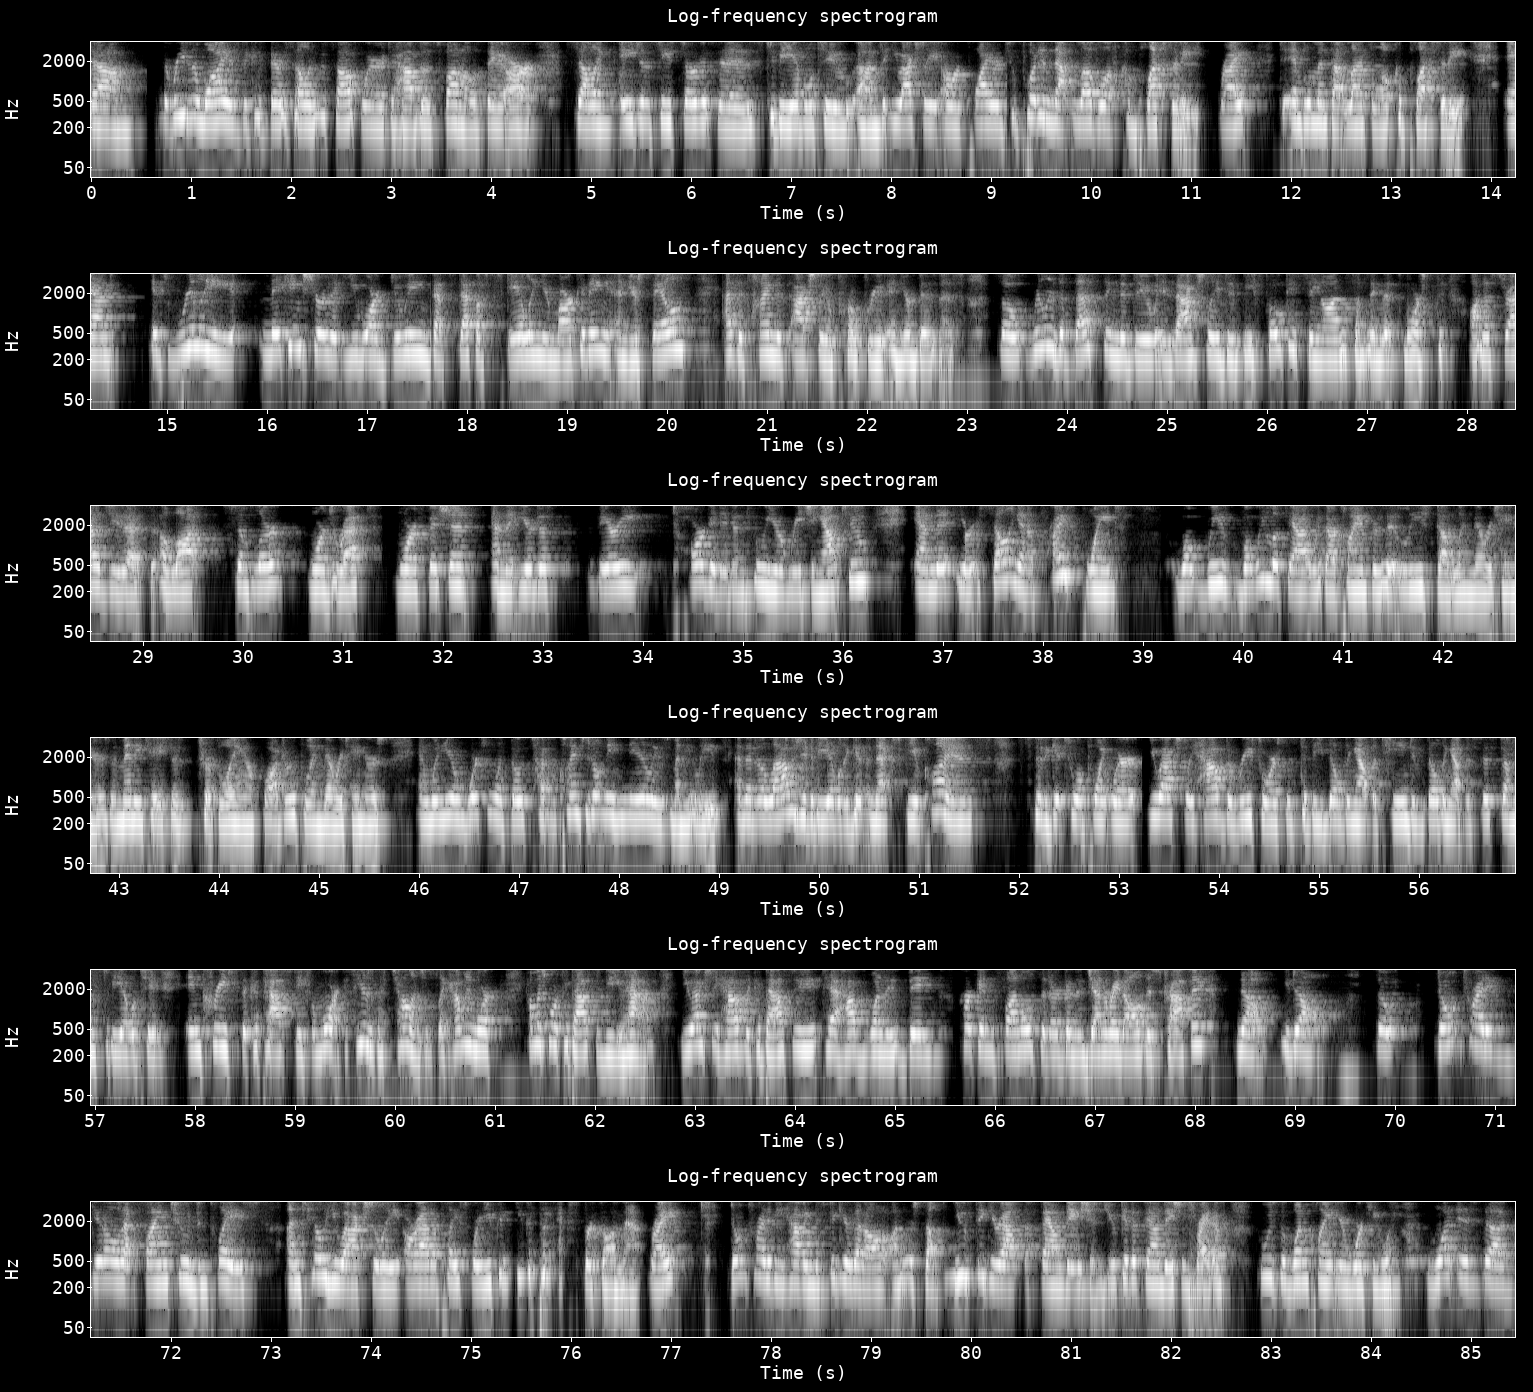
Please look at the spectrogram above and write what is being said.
Um, the reason why is because they're selling the software to have those funnels. They are selling agency services to be able to, um, that you actually are required to put in that level of complexity, right? To implement that level of complexity. And it's really making sure that you are doing that step of scaling your marketing and your sales at the time that's actually appropriate in your business. So, really, the best thing to do is actually to be focusing on something that's more on a strategy that's a lot simpler, more direct, more efficient, and that you're just very targeted in who you're reaching out to, and that you're selling at a price point what we what we look at with our clients is at least doubling their retainers in many cases tripling or quadrupling their retainers. And when you're working with those type of clients you don't need nearly as many leads. And then it allows you to be able to get the next few clients to, to get to a point where you actually have the resources to be building out the team to be building out the systems to be able to increase the capacity for more. Because here's the challenge is like how many more how much more capacity do you have? You actually have the capacity to have one of these big Herkin funnels that are going to generate all this traffic? No, you don't. So don't try to get all that fine tuned in place until you actually are at a place where you could you could put experts on that right? Don't try to be having to figure that all on yourself. You figure out the foundations. You get the foundations right of who's the one client you're working with. What is the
